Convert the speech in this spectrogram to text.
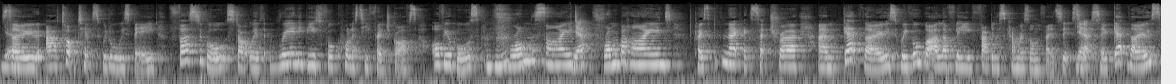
Yeah. So, our top tips would always be first of all, start with really beautiful quality photographs of your horse from the side, Yeah. from behind. Close up at the neck, etc. Um, get those. We've all got our lovely, fabulous cameras on the phone. So, so- so get those.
